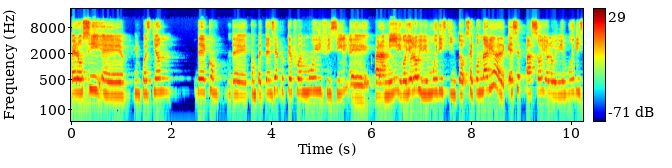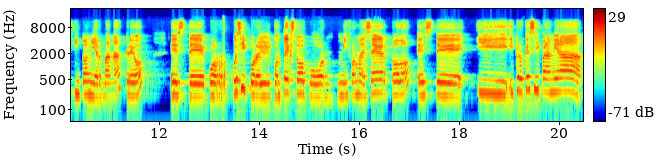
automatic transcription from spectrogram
pero sí, eh, en cuestión de, competencia creo que fue muy difícil eh, para mí. Digo, yo lo viví muy distinto. Secundaria, ese paso yo lo viví muy distinto a mi hermana, creo. Este, por, pues sí, por el contexto, por mi forma de ser, todo. Este, y, creo que sí, para mí era,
